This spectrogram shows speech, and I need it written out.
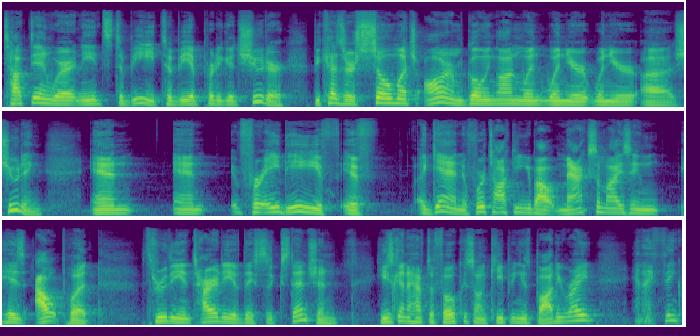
tucked in where it needs to be to be a pretty good shooter because there's so much arm going on when when you're when you're uh, shooting. And and for AD if if again if we're talking about maximizing his output through the entirety of this extension he's going to have to focus on keeping his body right and I think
